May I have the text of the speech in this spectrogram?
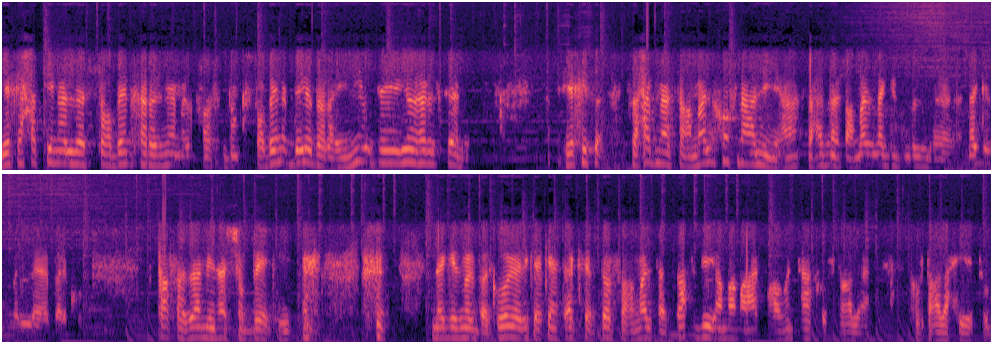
يا أخي حطينا الثعبان خرجناه من القفص دونك الثعبان بدا يظهر عينيه وبدا يظهر لسانه يا أخي صاحبنا استعمل خفنا عليه ها. صاحبنا استعمل نقز من نقز من البركون قفز من الشباك نقز من البلكونة هذيك كانت أكثر طرفة عملتها لصاحبي. أما ما عاودتها خفت على خفت على حياته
